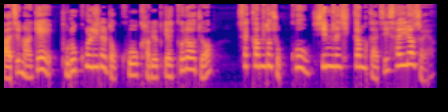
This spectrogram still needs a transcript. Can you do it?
마지막에 브로콜리를 넣고 가볍게 끓여줘 색감도 좋고 씹는 식감까지 살려줘요.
